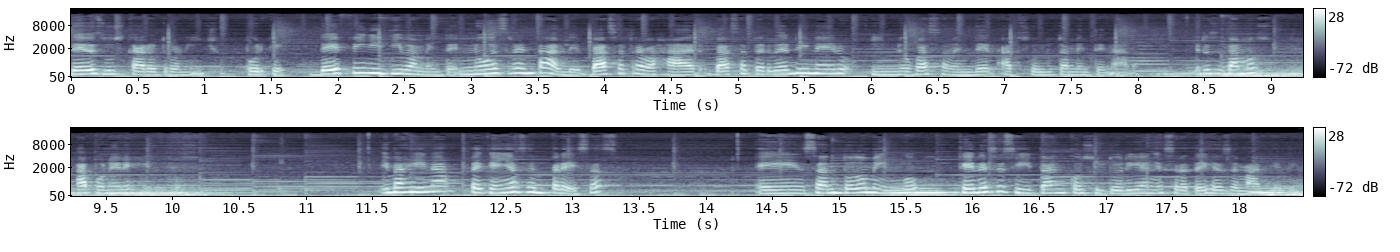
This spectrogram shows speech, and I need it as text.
debes buscar otro nicho, porque definitivamente no es rentable, vas a trabajar, vas a perder dinero y no vas a vender absolutamente nada. Entonces vamos a poner ejemplos. Imagina pequeñas empresas en Santo Domingo que necesitan consultoría en estrategias de marketing.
